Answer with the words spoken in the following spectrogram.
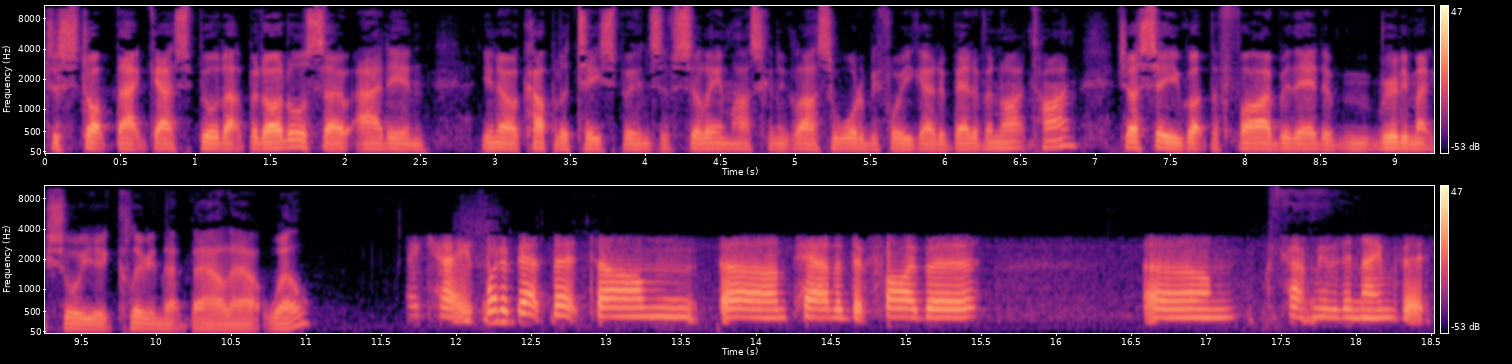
to stop that gas build-up. But I'd also add in, you know, a couple of teaspoons of psyllium husk in a glass of water before you go to bed of a night time, just so you've got the fibre there to really make sure you're clearing that bowel out well. Okay. What about that um, um, powder, that fibre? Um, I can't remember the name of it.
